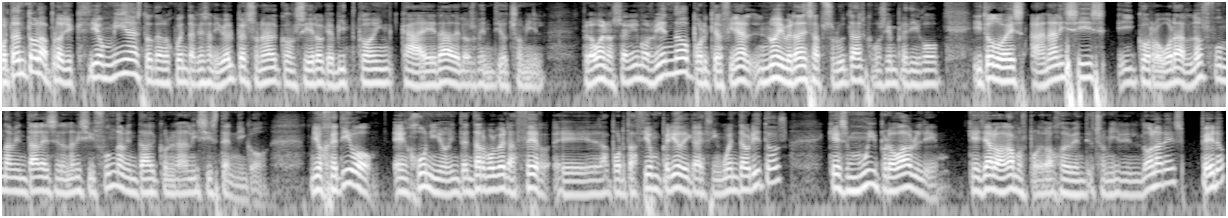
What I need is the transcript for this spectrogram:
Por tanto, la proyección mía, esto daros cuenta que es a nivel personal, considero que Bitcoin caerá de los 28.000. Pero bueno, seguimos viendo porque al final no hay verdades absolutas, como siempre digo, y todo es análisis y corroborar los fundamentales, el análisis fundamental con el análisis técnico. Mi objetivo en junio, intentar volver a hacer eh, la aportación periódica de 50 euritos, que es muy probable que ya lo hagamos por debajo de 28.000 dólares, pero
